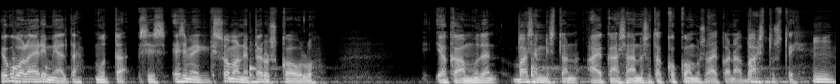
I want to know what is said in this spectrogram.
joku voi olla eri mieltä, mutta siis esimerkiksi suomalainen peruskoulu, joka on muuten vasemmiston aikaansaannos, jota kokoomus aikoinaan vastusti, Mm.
